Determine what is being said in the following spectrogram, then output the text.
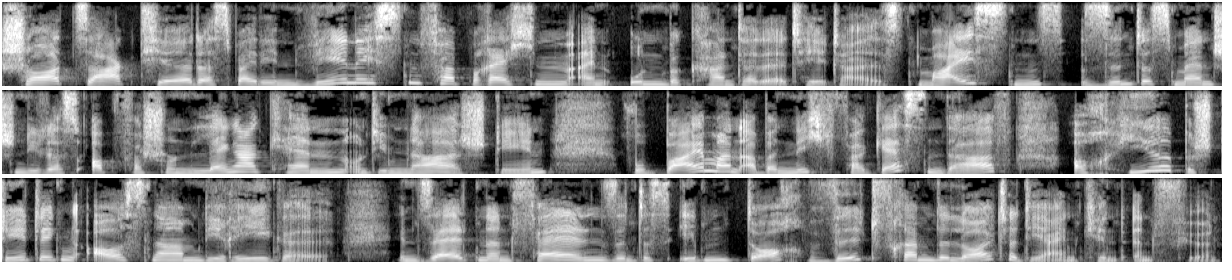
Short sagt hier, dass bei den wenigsten Verbrechen ein Unbekannter der Täter ist. Meistens sind es Menschen, die das Opfer schon länger kennen und ihm nahestehen. Wobei man aber nicht vergessen darf, auch hier bestätigen Ausnahmen die Regel. In seltenen Fällen sind es eben doch wildfremde Leute, die ein Kind entführen.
